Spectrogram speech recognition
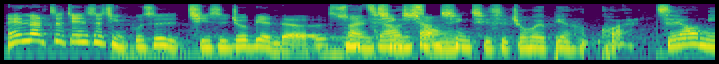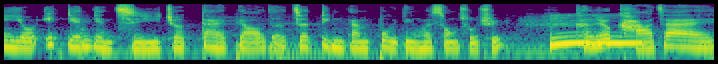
哎、那这件事情不是其实就变得算轻松？只要相信，其实就会变很快。只要你有一点点质疑，就代表的这订单不一定会送出去，嗯、可能就卡在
